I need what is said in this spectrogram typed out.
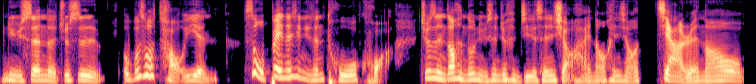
女生的，就是我不是说讨厌。是我被那些女生拖垮，就是你知道，很多女生就很急着生小孩，然后很想要嫁人，然后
